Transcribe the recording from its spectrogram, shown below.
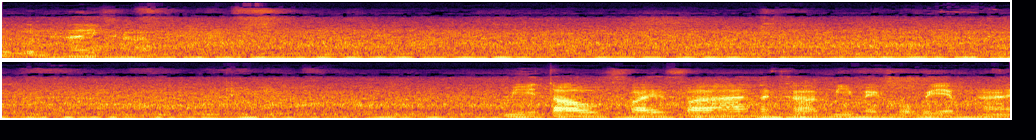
ำอุ่นให้ครับ มีเตาไฟฟ้านะครับ มีไมโครเวฟให้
